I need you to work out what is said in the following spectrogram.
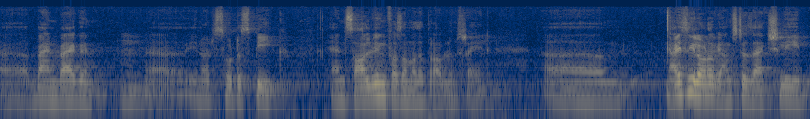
uh, bandwagon, mm. uh, you know, so to speak, and solving for some of the problems, right? Um, I see a lot of youngsters actually,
